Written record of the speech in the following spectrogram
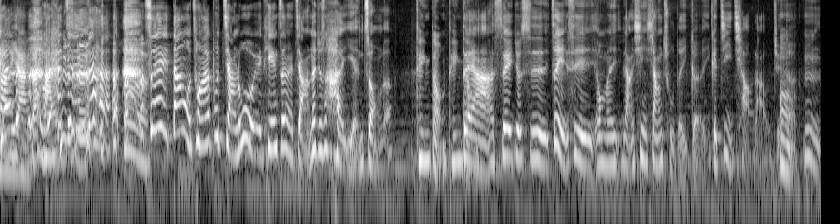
刚养的孩子，所以当我从来不讲，如果我有一天真的讲，那就是很严重了。听懂，听懂。对啊，所以就是这也是我们两性相处的一个一个技巧啦。我觉得，嗯，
